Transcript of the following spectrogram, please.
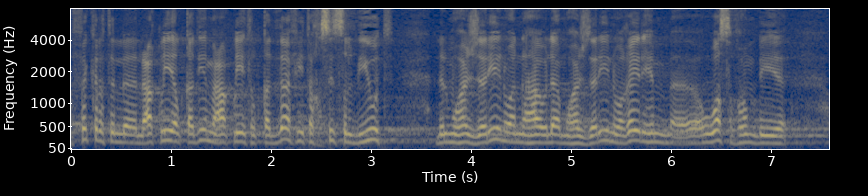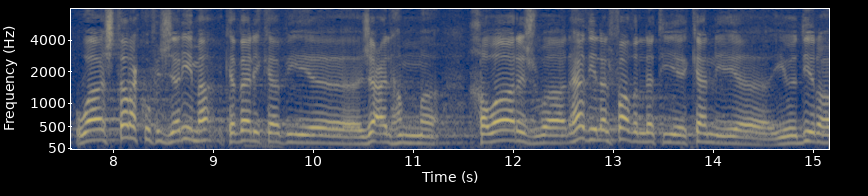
فكرة العقلية القديمة عقلية القذافي تخصيص البيوت للمهجرين وأن هؤلاء مهجرين وغيرهم وصفهم ب واشتركوا في الجريمة كذلك بجعلهم خوارج. وهذه الألفاظ التي كان يديرها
